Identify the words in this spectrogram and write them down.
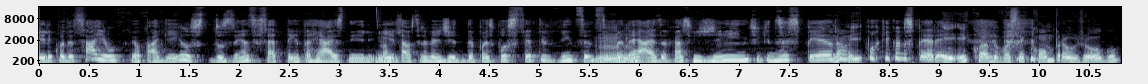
ele quando ele saiu. Eu paguei os 270 reais nele. E ele tava sendo vendido depois por 120, 150 reais. Eu ficava assim, gente, que desespero. Não, e- Por que, que eu não esperei? E, e quando você compra o jogo,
